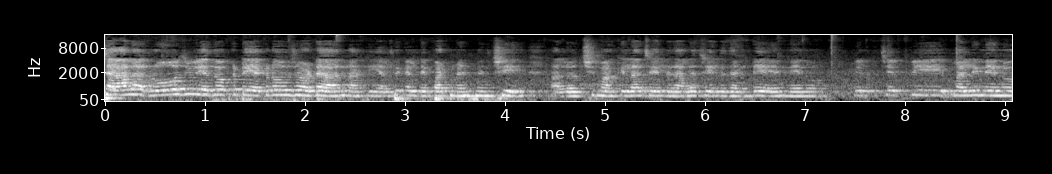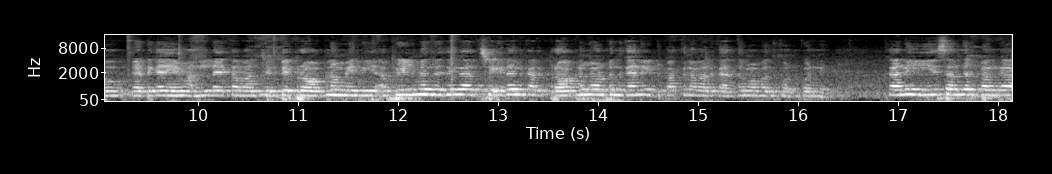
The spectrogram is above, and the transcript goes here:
చాలా రోజు ఏదో ఒకటి ఎక్కడో చోట నాకు ఎలక్ట్రికల్ డిపార్ట్మెంట్ నుంచి వాళ్ళు వచ్చి మాకు ఇలా చేయలేదు అలా చేయలేదు అంటే నేను వీళ్ళకి చెప్పి మళ్ళీ నేను గట్టిగా ఏం అనలేక వాళ్ళు చెప్పే ప్రాబ్లం ఏంటి ఆ ఫీల్డ్ మీద నిజంగా చేయడానికి అది ప్రాబ్లమే ఉంటుంది కానీ ఇటు పక్కన వాళ్ళకి అర్థం అవ్వదు కొన్ని కొన్ని. కానీ ఈ సందర్భంగా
